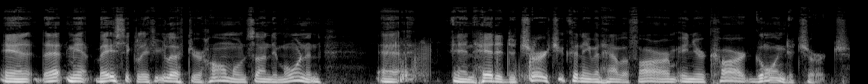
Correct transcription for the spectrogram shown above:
And that meant basically if you left your home on Sunday morning, uh, and headed to church, you couldn't even have a firearm in your car going to church,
